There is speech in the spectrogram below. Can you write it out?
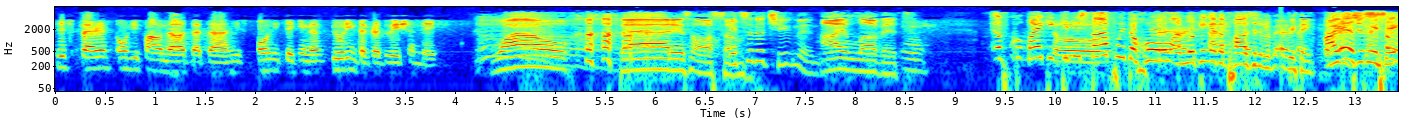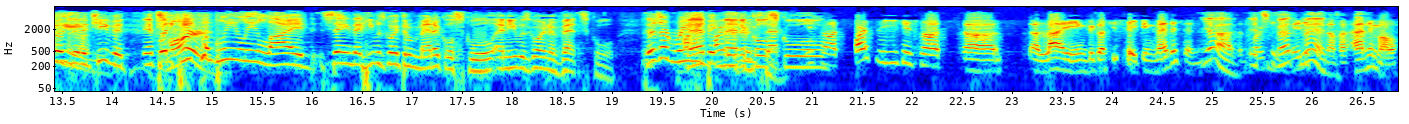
his parents only found out that uh, he's only taking it during the graduation day. Wow. that is awesome. it's an achievement. I love it. Mm. Of course, Mikey, can you stop with the whole? I'm looking at the positive of everything. I'm yes, just we know it's an saying. achievement. It's but hard. he completely lied, saying that he was going through medical school and he was going to vet school. There's a really Vet big medical difference. school. He's not, partly he's not uh, uh, lying because he's taking medicine. Yeah, it's vet medicine med. of an animal.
